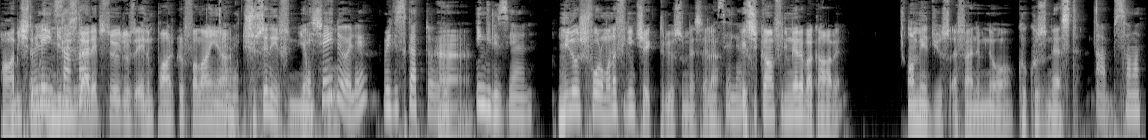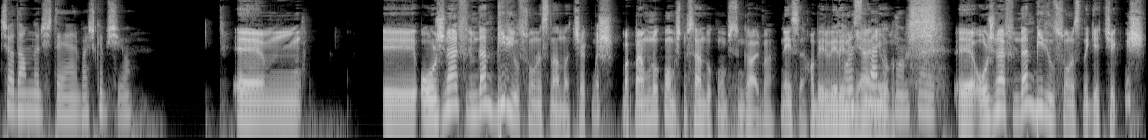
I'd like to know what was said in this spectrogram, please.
Abi işte Öyle bu İngilizler insanlar- hep söylüyoruz. Alan Parker falan ya. Evet. Düşünsene herifin E yamukluğu. şey de öyle. Ridley Scott da öyle. Ha. İngiliz yani. Miloš Forman'a film çektiriyorsun mesela. Mesela. E çıkan filmlere bak abi. Amadeus efendim ne o? Cuckoo's Nest. Abi sanatçı adamlar işte yani başka bir şey o. Eee e, orijinal filmden bir yıl sonrasını anlatacakmış. Bak ben bunu okumamıştım sen de okumamışsın galiba. Neyse haberi verelim Orasını yani ben iyi olur. evet. Ee, orijinal filmden bir yıl sonrasında geçecekmiş.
